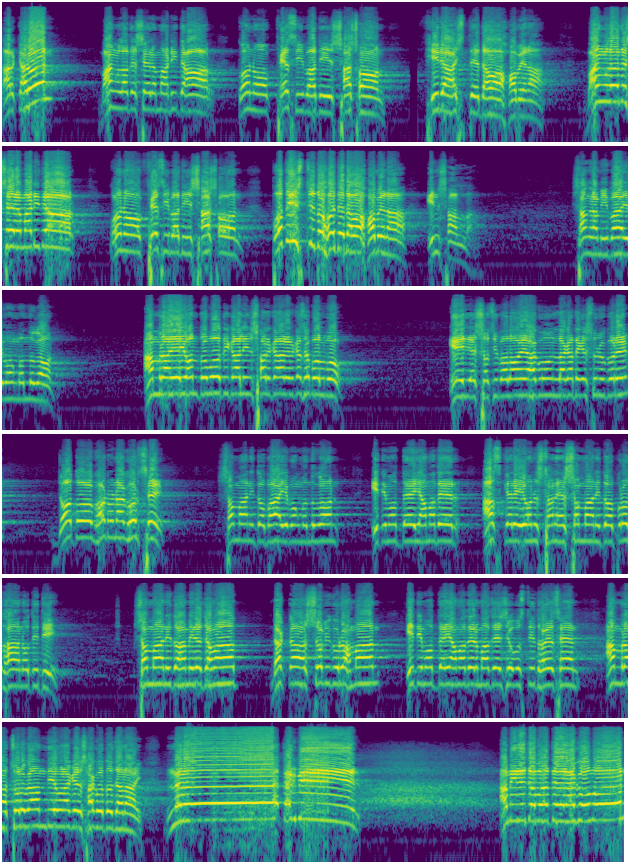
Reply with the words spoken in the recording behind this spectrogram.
তার কারণ, বাংলাদেশের মাটিতে আর কোন ফেসিবাদী শাসন ফিরে আসতে দেওয়া হবে না। বাংলাদেশের মাটিতে আর কোন ফেসিবাদী শাসন প্রতিষ্ঠিত হতে দেওয়া হবে না ইনশাল্লাহ সংগ্রামী ভাই এবং বন্ধুগণ, আমরা এই অন্তর্বর্তীকালীন সরকারের কাছে বলব, এই যে সচিবালয়ে আগুন লাগা থেকে শুরু করে যত ঘটনা ঘটছে, সম্মানিত ভাই এবং বন্ধুগণ, ইতিমধ্যেই আমাদের আজকের এই অনুষ্ঠানে সম্মানিত প্রধান অতিথি, সম্মানিত আমিরে জামাত, ডাক্তার শফিকুর রহমান, ইতিমধ্যেই আমাদের মাঝে এসে উপস্থিত হয়েছেন। আমরা চলগান দিয়ে ওনাকে স্বাগত জানাই। তাকবীর! আমিরে জামাতের আগমন!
